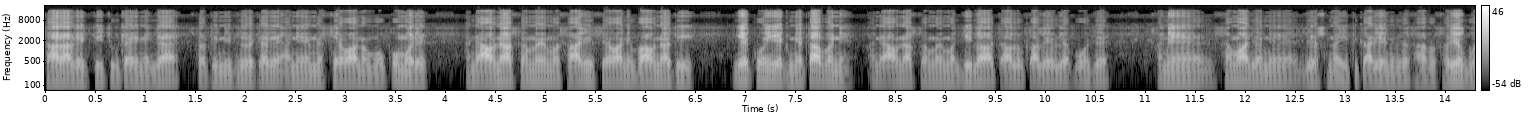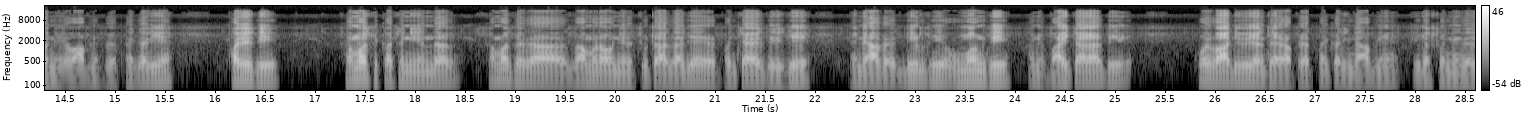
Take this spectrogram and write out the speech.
સારા વ્યક્તિ ચૂંટાઈને જાય, પ્રતિનિધિત્વ કરે અને એમને સેવાનો મોકો મળે. અને આવનાર સમયમાં સારી સેવાની ભાવનાથી જે કોઈ એક નેતા બને અને આવનાર સમયમાં જિલ્લા તાલુકા લેવલે પહોંચે અને સમાજ અને દેશના હિત કાર્યની અંદર સારો સહયોગ બને એવા આપણે પ્રયત્ન કરીએ. ફરીથી સમસ્ત કચ્છની અંદર, સમસ્ત ગામડાઓની અંદર ચૂંટાતા જે પંચાયતી જે એને આપણે દિલથી, ઉમંગથી અને ભાઈચારાથી કોઈ વાદ વિવાદ થાય એવા પ્રયત્ન કરીને આપણે ઇલેક્શનની અંદર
